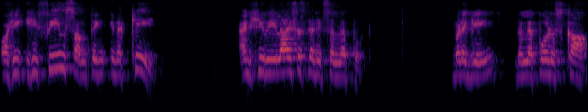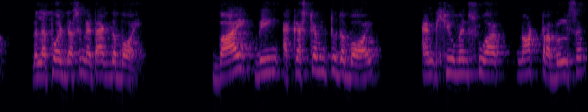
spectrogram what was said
or he, he feels something in a cave and he realizes that it's a leopard. But again, the leopard is calm. The leopard doesn't attack the boy. By being accustomed to the boy and humans who are not troublesome,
